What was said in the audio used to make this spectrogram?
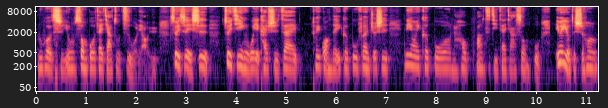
如何使用颂钵在家做自我疗愈。所以，这也是最近我也开始在推广的一个部分，就是利用一颗波，然后帮自己在家颂钵。因为有的时候。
